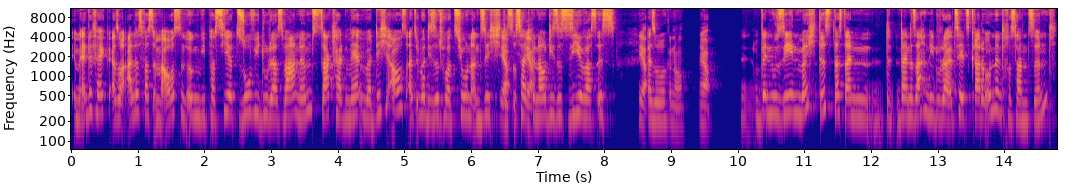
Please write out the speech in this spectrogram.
Im Endeffekt, also alles, was im Außen irgendwie passiert, so wie du das wahrnimmst, sagt halt mehr über dich aus als über die Situation an sich. Ja, das ist halt ja. genau dieses Siehe, was ist. Ja, Also- genau, ja. Wenn du sehen möchtest, dass dein, de- deine Sachen, die du da erzählst, gerade uninteressant sind,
